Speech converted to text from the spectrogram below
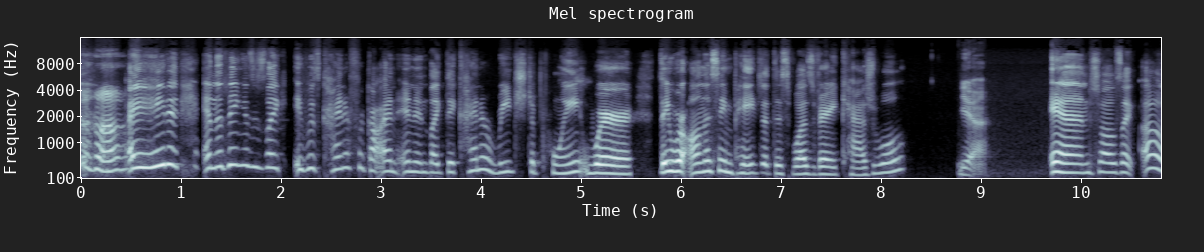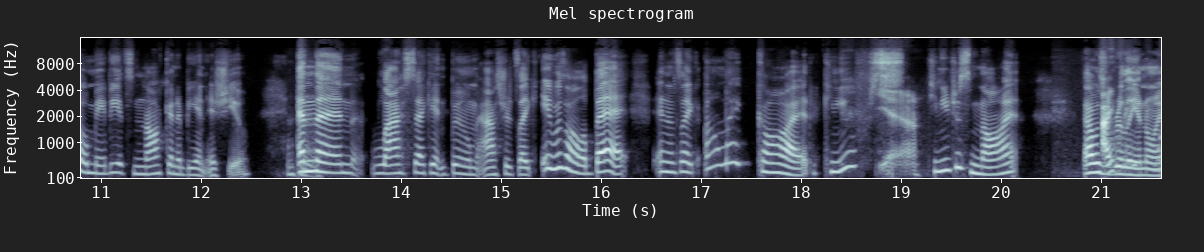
Uh-huh. I hate it. And the thing is, is like it was kind of forgotten, and it, like they kind of reached a point where they were on the same page that this was very casual. Yeah. And so I was like, oh, maybe it's not going to be an issue. Mhm. And then last second, boom, Astrid's like, it was all a bet. And it's like, oh my God, can you, Yeah. can you just not? That was I really annoying.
